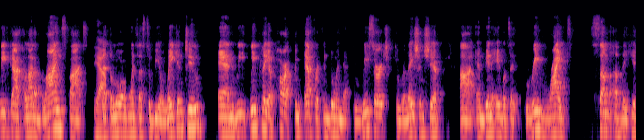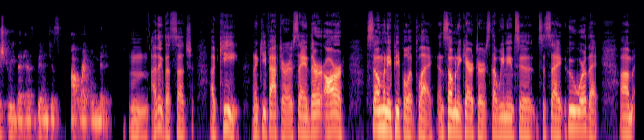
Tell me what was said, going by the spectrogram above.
we've got a lot of blind spots Yeah. that the Lord wants us to be awakened to, and we we play a part through effort in doing that, through research, through relationship, uh, and being able to rewrite some of the history that has been just outright omitted. Mm, I think that's such a key and a key factor is saying there are so many people at play and so many characters that we need to to say who were they. Um,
